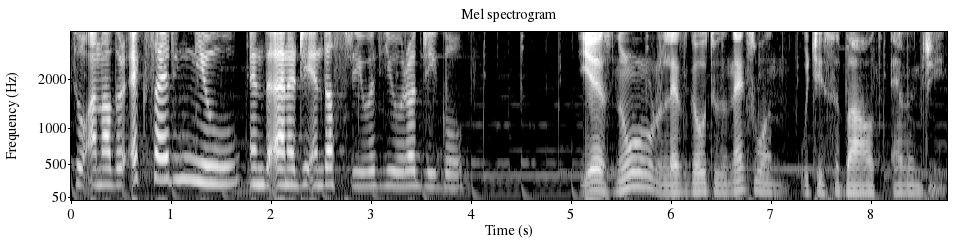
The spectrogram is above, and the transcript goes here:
to another exciting new in the energy industry with you, Rodrigo. Yes, Nour, let's go to the next one, which is about LNG.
